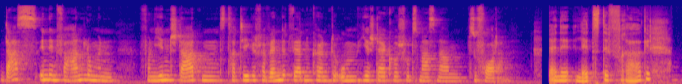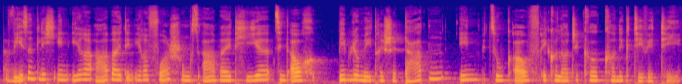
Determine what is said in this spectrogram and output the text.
das in den Verhandlungen von jenen Staaten strategisch verwendet werden könnte, um hier stärkere Schutzmaßnahmen zu fordern. Eine letzte Frage. Wesentlich in Ihrer Arbeit, in Ihrer Forschungsarbeit hier sind auch bibliometrische Daten in Bezug auf Ecological Connectivity.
